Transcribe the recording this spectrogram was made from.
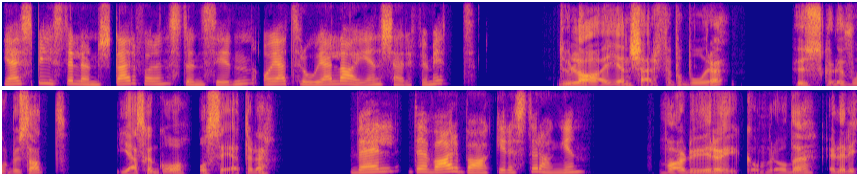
Jeg spiste lunsj der for en stund siden, og jeg tror jeg la igjen skjerfet mitt. Du la igjen skjerfet på bordet? Husker du hvor du satt? Jeg skal gå og se etter det. Vel, det var bak i restauranten. Var du i røykeområdet eller i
